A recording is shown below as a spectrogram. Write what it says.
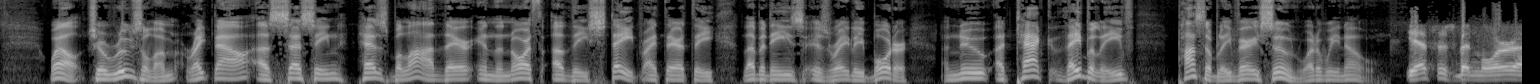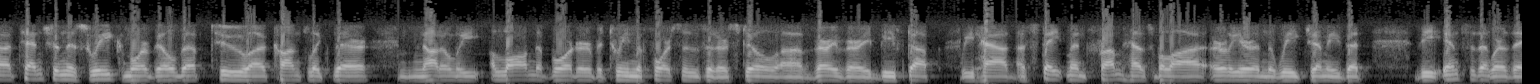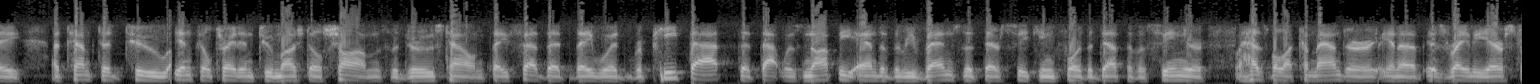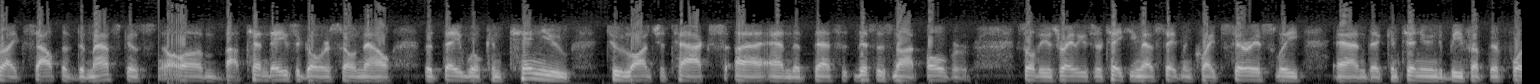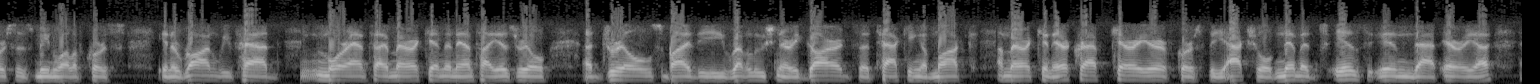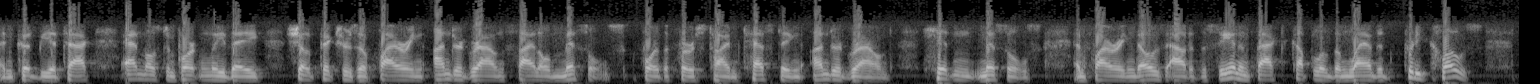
Well, Jerusalem right now assessing Hezbollah there in the north of the state, right there at the Lebanese Israeli border. A new attack, they believe, possibly very soon. What do we know? Yes, there's been more uh, tension this week, more buildup to uh, conflict there, not only along the border between the forces that are still uh, very, very beefed up. We had a statement from Hezbollah earlier in the week, Jimmy, that the incident where they attempted to infiltrate into Majd al-Shams, the Druze town, they said that they would repeat that, that that was not the end of the revenge that they're seeking for the death of a senior Hezbollah commander in an Israeli airstrike south of Damascus um, about 10 days ago or so now, that they will continue to launch attacks uh, and that this, this is not over. So the Israelis are taking that statement quite seriously and uh, continuing to beef up their forces. Meanwhile, of course, in Iran, we've had more anti-American and anti-Israel uh, drills by the Revolutionary Guards attacking a mock American aircraft carrier. Of course, the actual Nimitz is in that area and could be attacked. And most importantly, they showed pictures of firing underground silo missiles for the first time, testing underground hidden missiles and firing those out at the sea. And in fact, a couple of them landed pretty close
